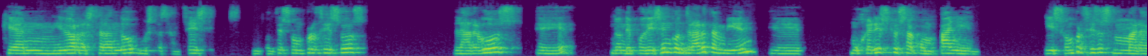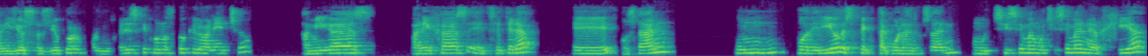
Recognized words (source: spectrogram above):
que han ido arrastrando vuestras ancestras. Entonces son procesos largos eh, donde podéis encontrar también eh, mujeres que os acompañen. Y son procesos maravillosos. Yo por, mujeres que conozco que lo han hecho, amigas, parejas, etcétera, os dan un poderío espectacular, os dan muchísima, muchísima energía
